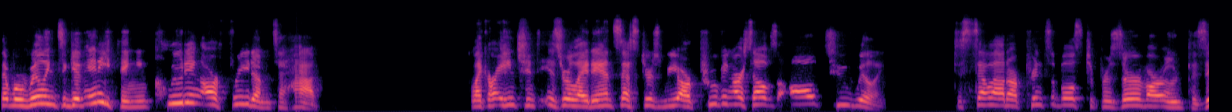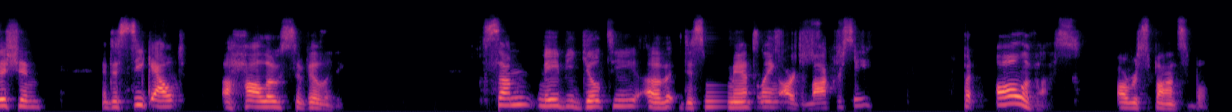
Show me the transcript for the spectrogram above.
that we're willing to give anything, including our freedom, to have. Like our ancient Israelite ancestors, we are proving ourselves all too willing to sell out our principles to preserve our own position and to seek out a hollow civility. Some may be guilty of dismantling our democracy, but all of us are responsible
